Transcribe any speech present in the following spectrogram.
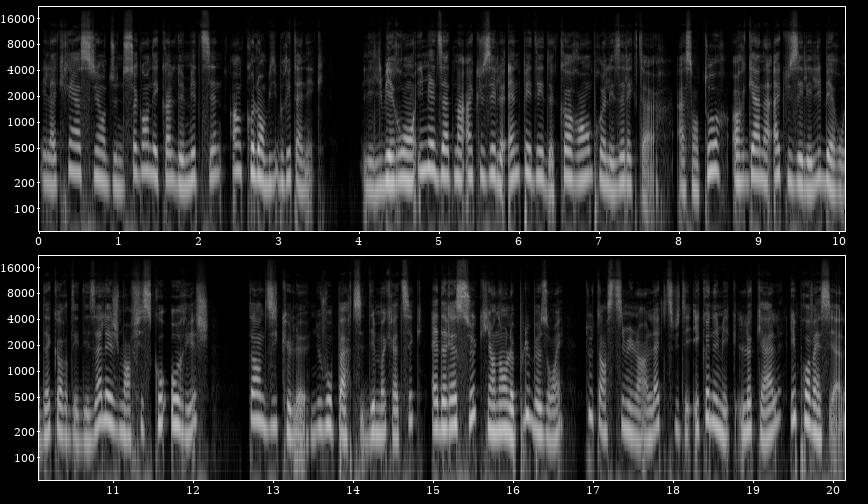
et la création d'une seconde école de médecine en Colombie-Britannique. Les libéraux ont immédiatement accusé le NPD de corrompre les électeurs. À son tour, Organ a accusé les libéraux d'accorder des allègements fiscaux aux riches, tandis que le nouveau Parti démocratique aiderait ceux qui en ont le plus besoin, tout en stimulant l'activité économique locale et provinciale.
